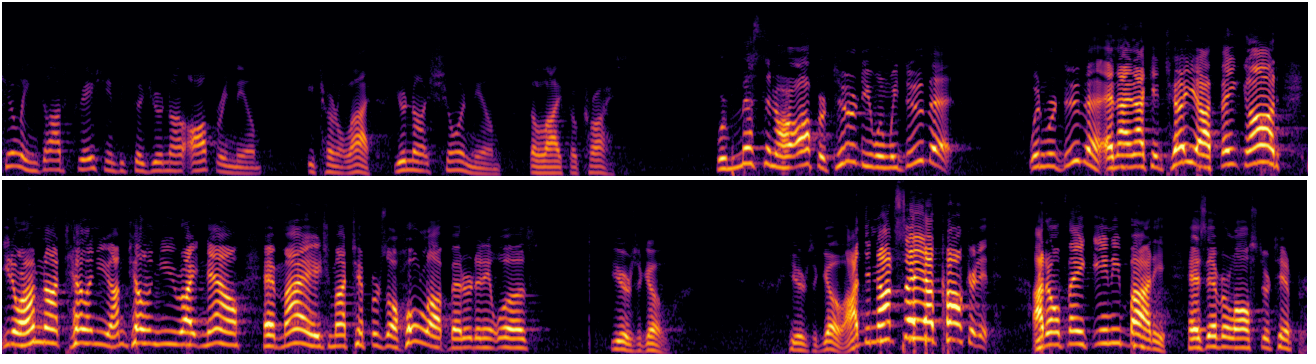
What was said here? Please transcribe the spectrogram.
killing God's creation because you're not offering them eternal life. You're not showing them the life of Christ. We're missing our opportunity when we do that. when we do that. And I, and I, can tell you, I thank God, you know, I'm not telling you, I'm telling you right now, at my age, my temper's a whole lot better than it was years ago. Years ago. I did not say I've conquered it. I don't think anybody has ever lost their temper.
